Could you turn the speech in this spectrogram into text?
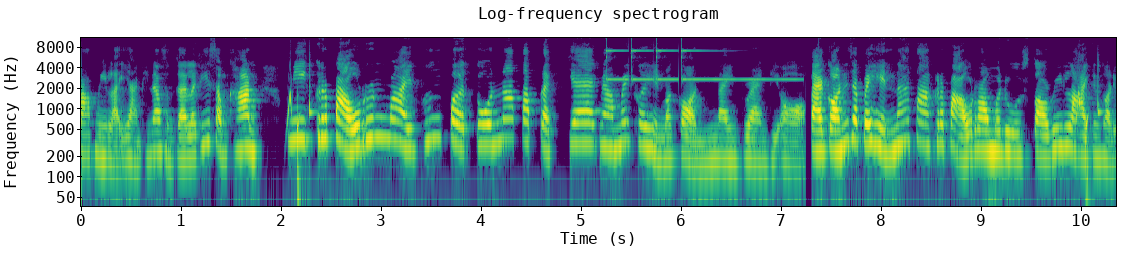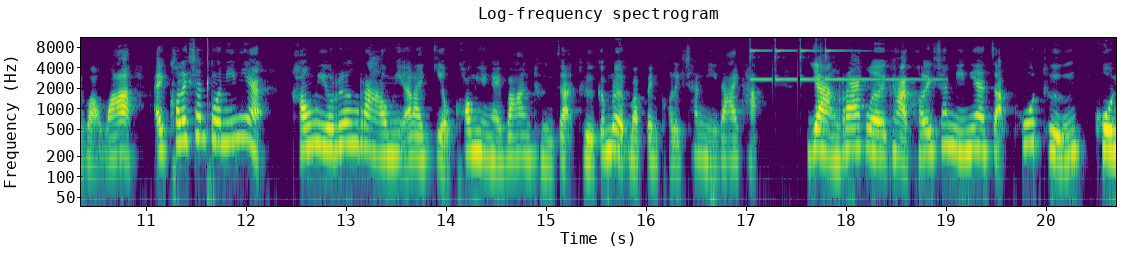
มากๆ มีหลายอย่างที่น่าสนใจและที่สำคัญ มีกระเป๋ารุ่นใหม่เพิ่งเปิดตัวหน้าตาแปลกแยกนะ ไม่เคยเห็นมาก่อนในแบรนด์ Dior แต่ก่อนที่จะไปเห็นหน้าตากระเป๋าเรามาดูสตอรี่ไลน์กันก่อนดีกว่าว่าไอคอลเลกชันตัวนี้เนี่ยเขามีเรื่องราวมีอะไรเกี่ยวข้องยังไงบ้าง ถึงจะถือกำเนิดมาเป็นคอลเลกชันนี้ได้ค่ะ อย่างแรกเลยค่ะคอลเลกชันนี้เนี่ยจะพูดถึงคุณ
